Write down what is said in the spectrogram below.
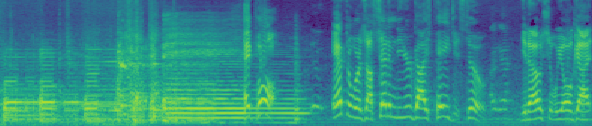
Hey, Paul. Afterwards, I'll send him to your guys' pages too. Okay. You know, so we all got,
